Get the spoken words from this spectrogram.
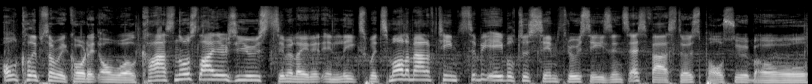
All clips are recorded on world class, no sliders used, simulated in leagues with small amount of teams to be able to sim through seasons as fast as possible.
